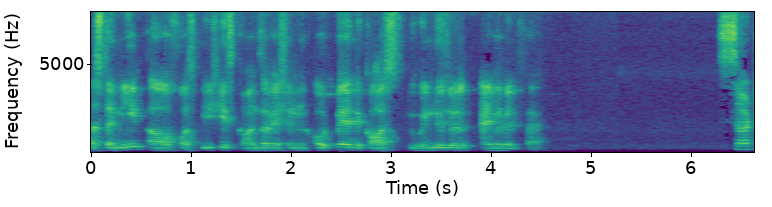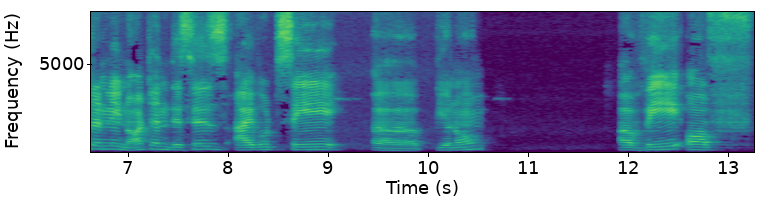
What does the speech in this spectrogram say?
Does the need uh, for species conservation outweigh the cost to individual animal welfare? Certainly not, and this is, I would say, uh, you know, a way of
